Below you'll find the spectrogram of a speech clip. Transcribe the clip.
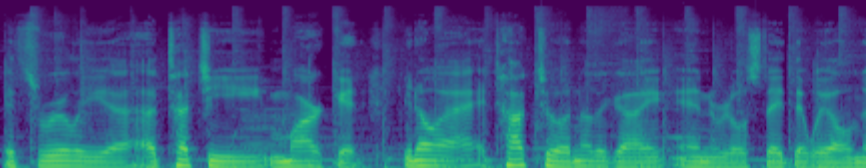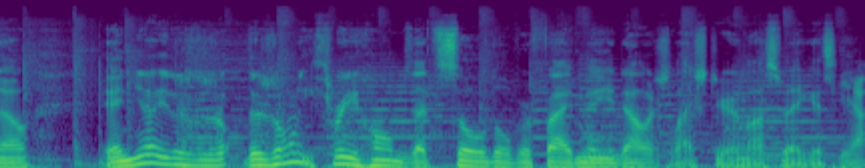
it's really a, a touchy market. You know, I talked to another guy in real estate that we all know, and you know, there's there's only three homes that sold over five million dollars last year in Las Vegas. Yeah.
